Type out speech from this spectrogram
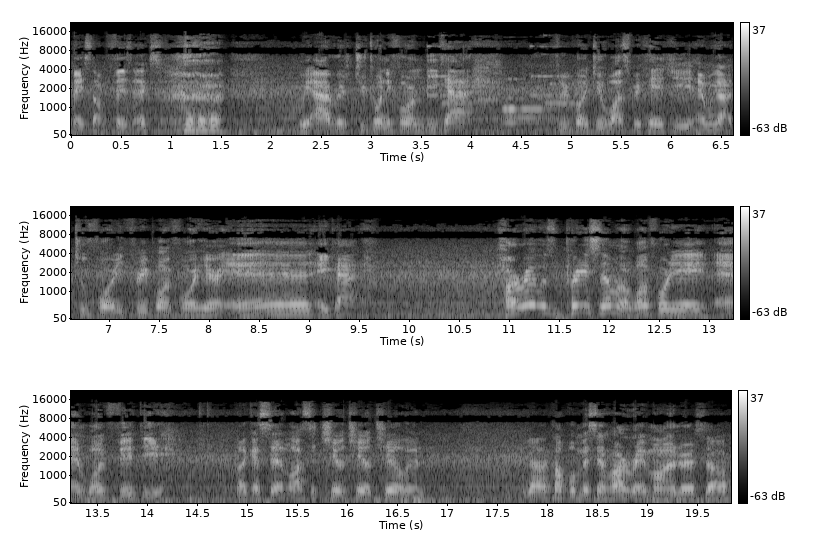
based on physics. we averaged 224 in BCAT, 3.2 watts per kg, and we got 240, 3.4 here in ACAT. Heart rate was pretty similar, 148 and 150. Like I said, lots of chill, chill, chilling. We got a couple missing heart rate monitors, so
